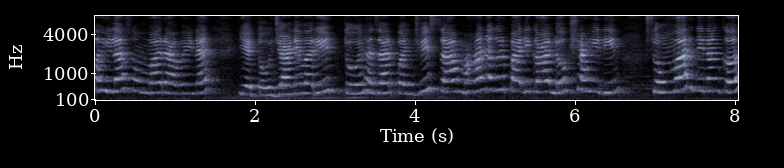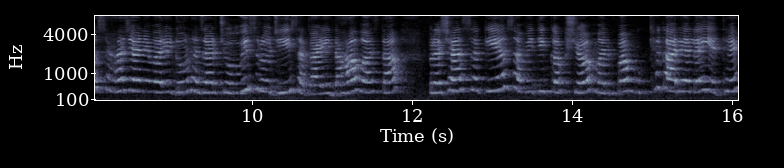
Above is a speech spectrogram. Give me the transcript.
पहिला सोमवार राबविण्यात येतो. जानेवारी दोन हजार पंचवीसचा महानगरपालिका लोकशाही दिन सोमवार दिनांक सहा जानेवारी दोन हजार चोवीस रोजी सकाळी दहा वाजता प्रशासकीय समिती कक्ष मनपा मुख्य कार्यालय येथे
